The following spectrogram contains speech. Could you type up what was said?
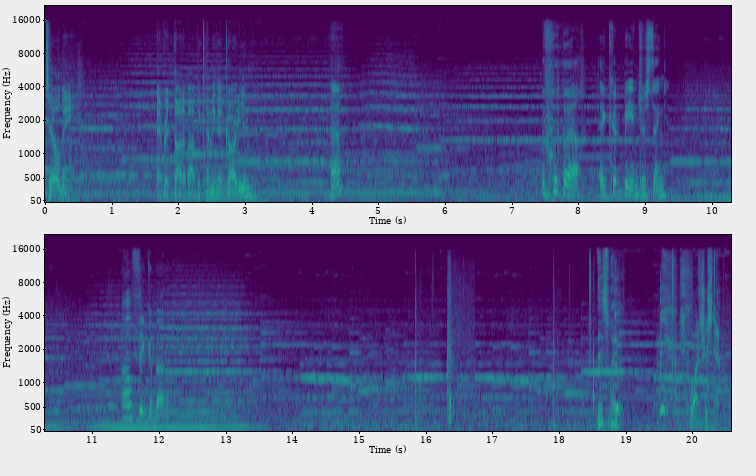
Tell me, ever thought about becoming a guardian? Huh? Well, it could be interesting. I'll think about it. This way. Watch your step.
